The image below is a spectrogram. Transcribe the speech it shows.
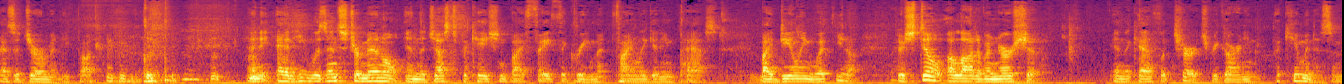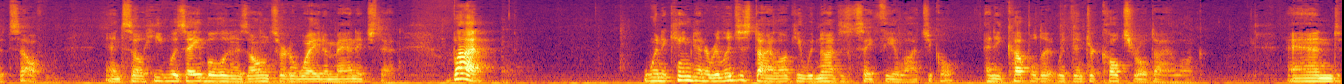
as a German, he thought. and, he, and he was instrumental in the justification by faith agreement finally getting passed by dealing with, you know, there's still a lot of inertia in the Catholic Church regarding ecumenism itself. And so he was able, in his own sort of way, to manage that. But when it came down to religious dialogue, he would not just say theological, and he coupled it with intercultural dialogue. And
